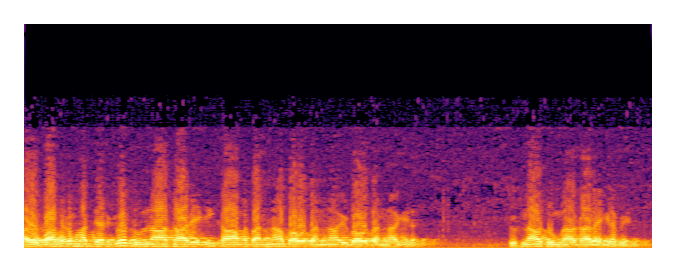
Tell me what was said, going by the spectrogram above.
අර උපාසක මහත්තයාට කිව්වා තුන් ආකාරයකින් කාම තණ්හා, භව තණ්හා, විභව තණ්හා කියලා තෘෂ්ණාව තුන් ආකාරයි කියලා පෙන්නනවා.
